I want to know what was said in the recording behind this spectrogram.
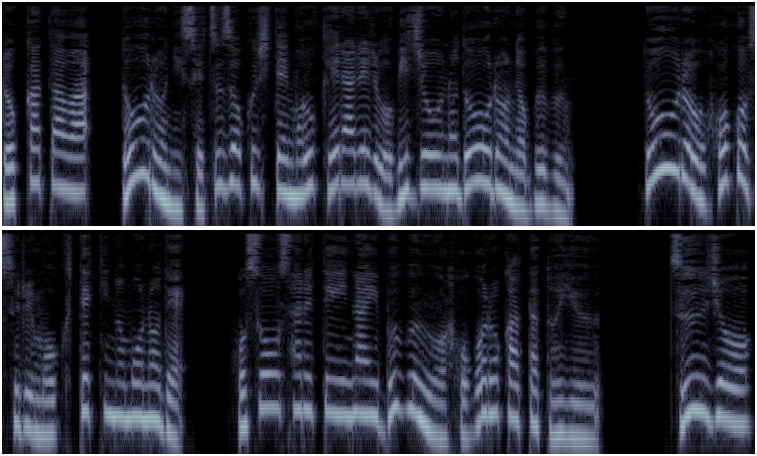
路肩は道路に接続して設けられる帯状の道路の部分。道路を保護する目的のもので、舗装されていない部分を保護路肩という。通常、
